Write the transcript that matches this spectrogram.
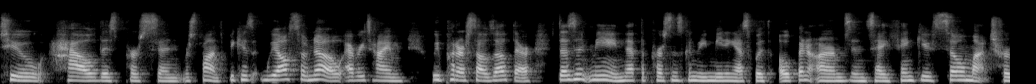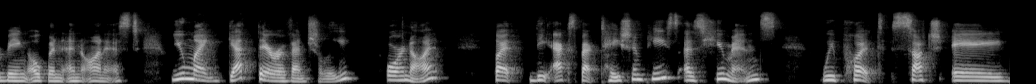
to how this person responds because we also know every time we put ourselves out there doesn't mean that the person's going to be meeting us with open arms and say thank you so much for being open and honest. You might get there eventually or not but the expectation piece as humans we put such a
